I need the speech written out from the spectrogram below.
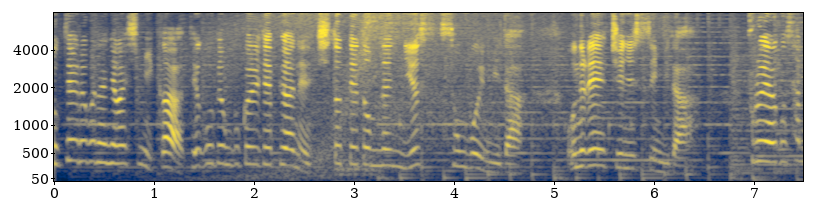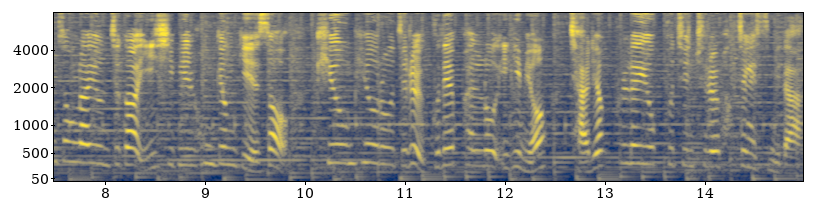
구독자 여러분 안녕하십니까? 대구 경북을 대표하는 시도 때도 없는 뉴스 송보입니다. 오늘의 G뉴스입니다. 프로야구 삼성 라이온즈가 22일 홈경기에서 키움 히어로즈를 9대 8로 이기며 자력 플레이오프 진출을 확정했습니다.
